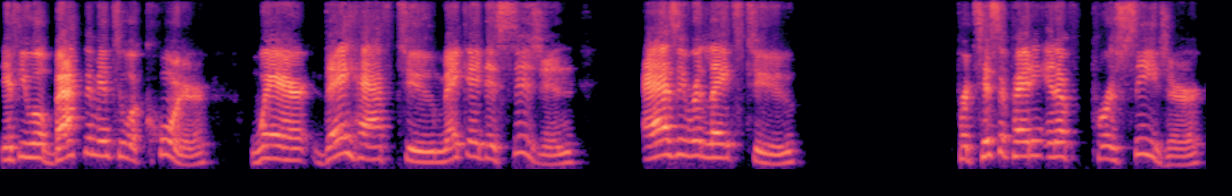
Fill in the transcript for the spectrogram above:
if you will, back them into a corner where they have to make a decision as it relates to participating in a procedure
